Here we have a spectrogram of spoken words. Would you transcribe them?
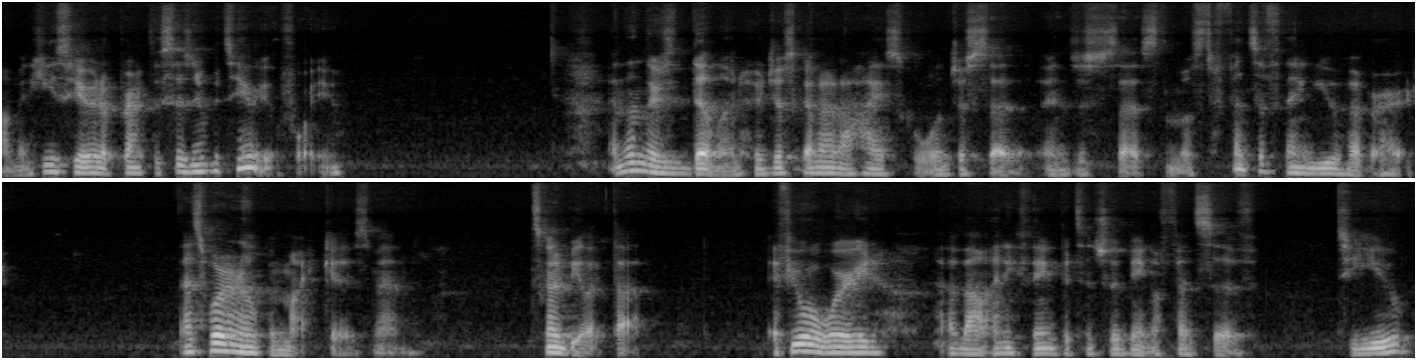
um, and he's here to practice his new material for you. And then there's Dylan, who just got out of high school and just said and just says the most offensive thing you've ever heard. That's what an open mic is, man. It's gonna be like that. If you were worried about anything potentially being offensive to you,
